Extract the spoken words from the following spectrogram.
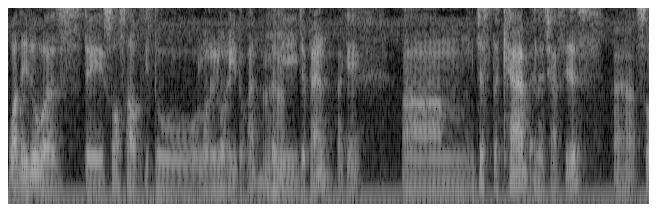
What they do was they source out itu lori-lori itu kan Mm-hmm. dari Japan. Okay. Um, just the cab and the chassis. Uh-huh. So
